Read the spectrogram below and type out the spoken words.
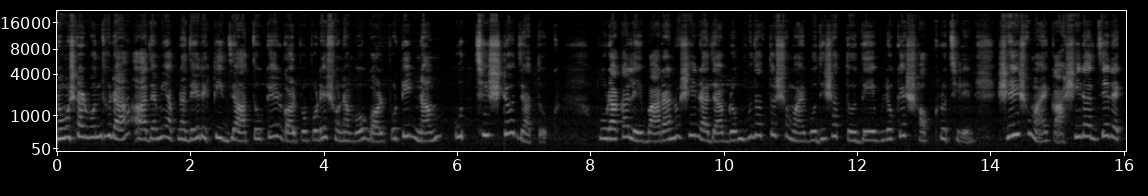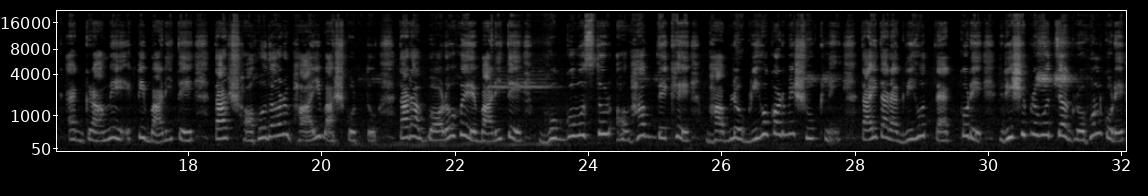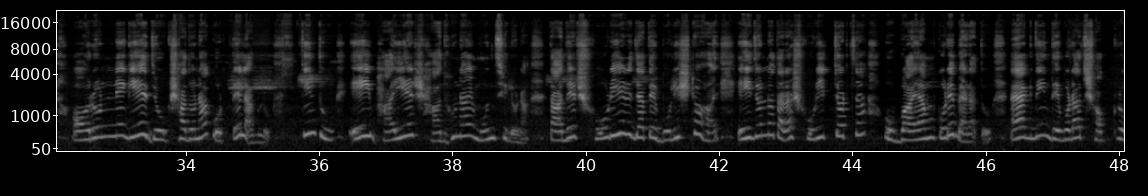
নমস্কার বন্ধুরা আজ আমি আপনাদের একটি জাতকের গল্প পড়ে শোনাবো। গল্পটির নাম উচ্ছিষ্ট জাতক। পুরাকালে বারাণসীর রাজা ব্রহ্মদত্তর সময় বোধিসত্ত্ব দেবলোকে শক্র ছিলেন। সেই সময় কাশী রাজ্যের এক এক গ্রামে একটি বাড়িতে তার সহোদর ভাই বাস করত। তারা বড় হয়ে বাড়িতে ভোগ্যবস্তুর অভাব দেখে ভাবল, গৃহকর্মে সুখ নেই। তাই তারা গৃহ ত্যাগ করে ঋষি প্রবজ্জা গ্রহণ করে অরণ্যে গিয়ে যোগ সাধনা করতে লাগল। কিন্তু এই ভাইয়ের সাধনায় মন ছিল না। তাদের শরীর যাতে বলিষ্ঠ হয়, এই জন্য তারা শরীরচর্চা ও ব্যায়াম করে বেড়াতো। একদিন দেবরাজ শক্র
